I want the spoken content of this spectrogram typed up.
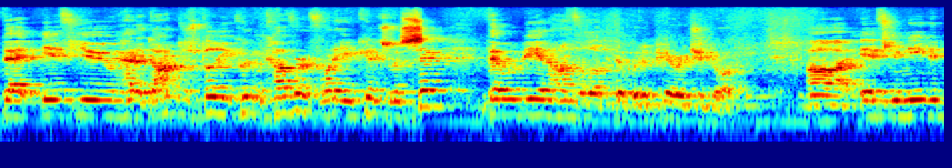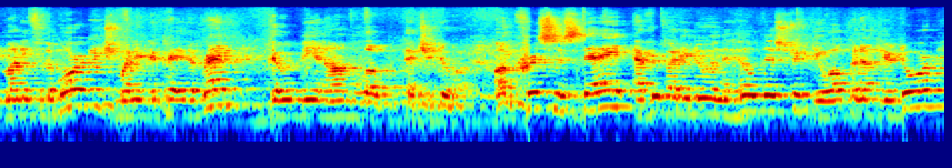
that if you had a doctor's bill you couldn't cover, if one of your kids was sick, there would be an envelope that would appear at your door. Uh, if you needed money for the mortgage, money to pay the rent, there would be an envelope at your door. On Christmas Day, everybody knew in the Hill District, you open up your door,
